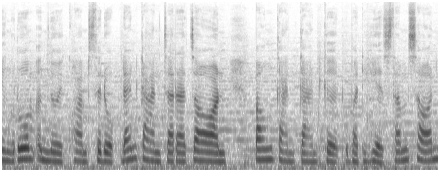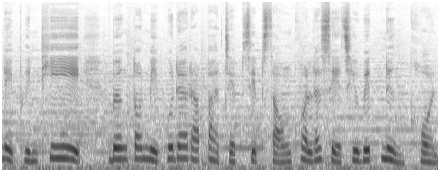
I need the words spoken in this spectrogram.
ยังร่วมอำนวยความสะดวกด้านการจราจร ป้องกันการเกิดอุบัติเหตุซ้ำซ้อนในพื้นที่ เบื้องต้นมีผู้ได้รับบาดเจ็บ 12 คนและเสียชีวิต 1 คน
